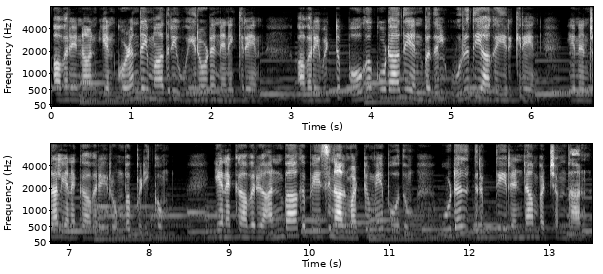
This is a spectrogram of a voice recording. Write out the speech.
அவரை நான் என் குழந்தை மாதிரி உயிரோட நினைக்கிறேன். அவரை விட்டு போகக்கூடாது என்பதில் உறுதியாக இருக்கிறேன். ஏனென்றால் எனக்கு அவரை ரொம்ப பிடிக்கும். எனக்கு அவர் அன்பாக பேசினால் மட்டுமே போதும். உடல் திருப்தி இரண்டாம் பட்சம்தான்.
